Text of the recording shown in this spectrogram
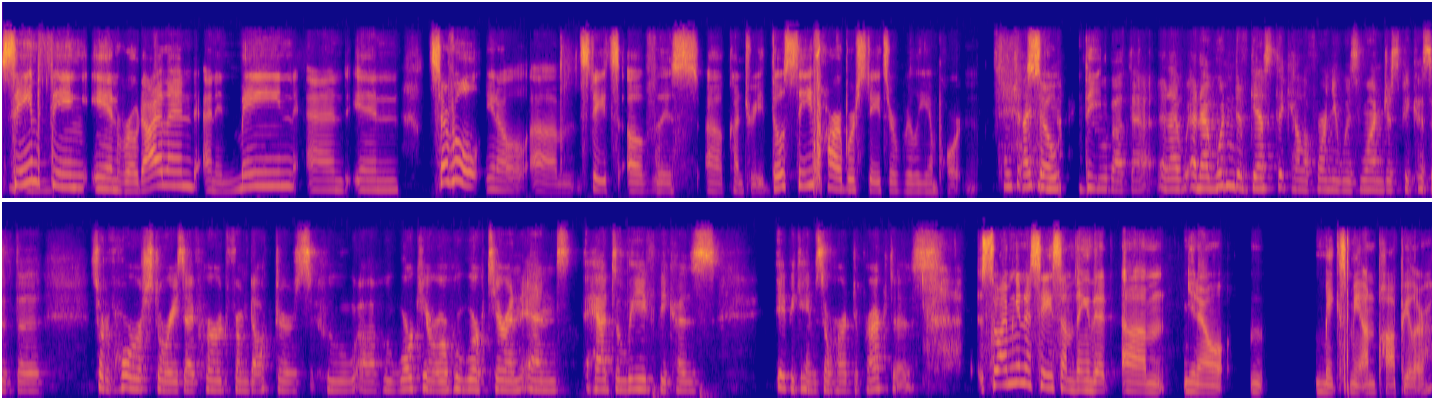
Same mm-hmm. thing in Rhode Island and in Maine and in several, you know, um, states of this uh, country. Those safe harbor states are really important. I so the about that, and I and I wouldn't have guessed that California was one just because of the sort of horror stories I've heard from doctors who uh, who work here or who worked here and and had to leave because it became so hard to practice. So I'm going to say something that um, you know makes me unpopular.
